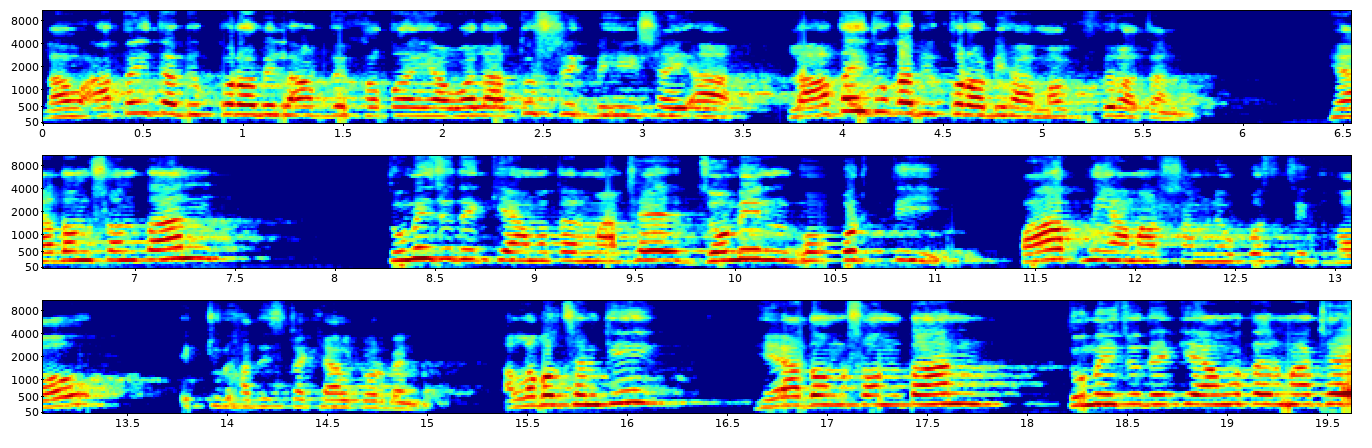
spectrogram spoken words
লাউ আতাইতা বিকরাবিল আরদি খাতায়া ওয়ালা তুশরিক বিহি শাইআ, লা আতাইতুকা বিকরাবিহা মাগফিরাতান। হে আদম সন্তান, তুমি যদি কিয়ামতের মাঠে জমিন ভর্তি পাপ নিয়ে আমার সামনে উপস্থিত হও, একটু হাদিসটা খেয়াল করবেন। আল্লাহ বলছেন কি, হে আদম সন্তান তুমি যদি কিয়ামতের মাঠে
